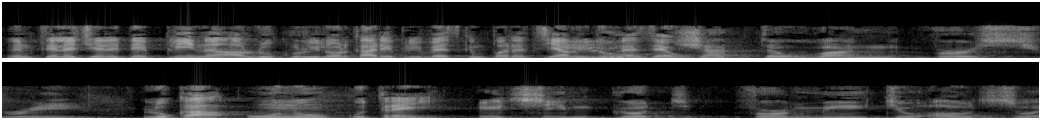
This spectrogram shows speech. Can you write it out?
înțelegere de plină a lucrurilor care privesc împărăția lui Luke Dumnezeu. chapter 1, verse 3. Luca 1 cu 3. It seemed good for me to also,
